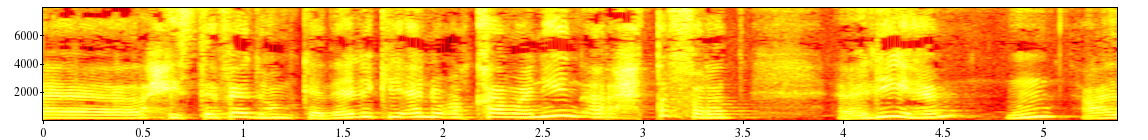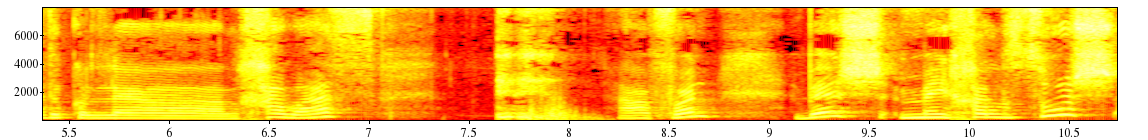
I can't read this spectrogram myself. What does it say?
آه راح يستفادهم كذلك لأنه القوانين راح تفرض عليهم هذوك الخواص عفوا باش ما يخلصوش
